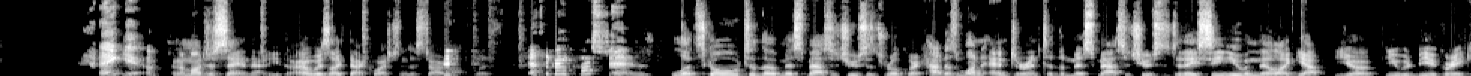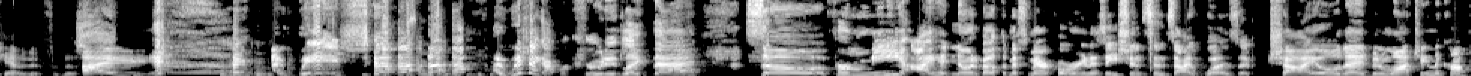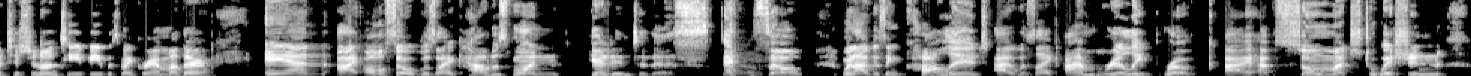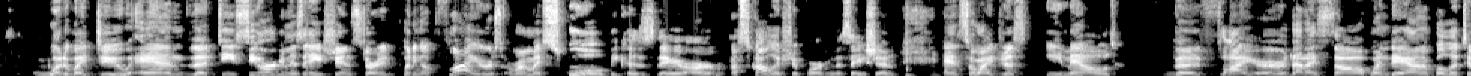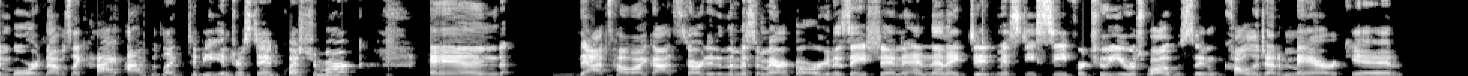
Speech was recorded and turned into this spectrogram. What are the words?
Thank you. And I'm not just saying that either. I always like that question to start off with. That's a great question. Let's go to the Miss Massachusetts real quick. How does one enter into the Miss Massachusetts? Do they see you and they're like, "Yeah, you you would be a great candidate for this"? I I, I wish. I wish I got recruited like that. So for me, I had known about the Miss America organization since I was a child. I had been watching the competition on TV with my grandmother. And I also was like, how does one get into this? Yeah. And so when I was in college, I was like, I'm really broke. I have so much tuition what do I do? And the DC organization started putting up flyers around my school because they are a scholarship organization. Mm-hmm. And so I just emailed the flyer that I saw one day on a bulletin board and I was like, "Hi, I would like to be interested?" question mark. And that's how I got started in the Miss America organization and then I did Miss DC for 2 years while I was in college at American.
